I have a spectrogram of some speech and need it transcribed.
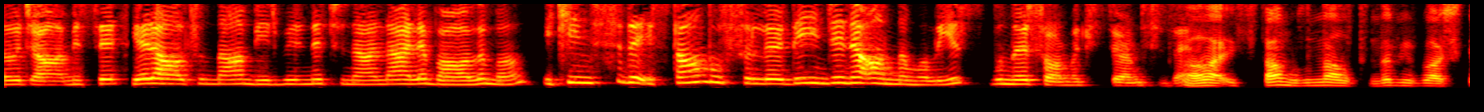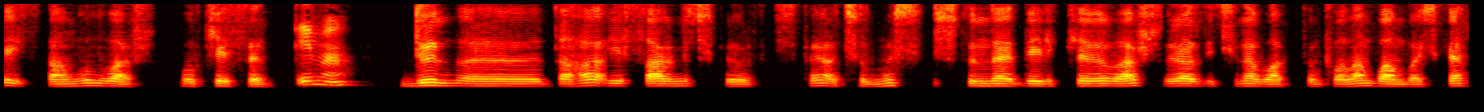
tapınağı, camisi yer altından birbirine tünellerle bağlı mı? İkincisi de İstanbul sırları deyince ne anlamalıyız? Bunları sormak istiyorum size. Valla İstanbul'un altında bir başka İstanbul var. O kesin. Değil mi? Dün e, daha bir sarnıç gördük işte açılmış. Üstünde delikleri var. Biraz içine baktım falan bambaşka.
